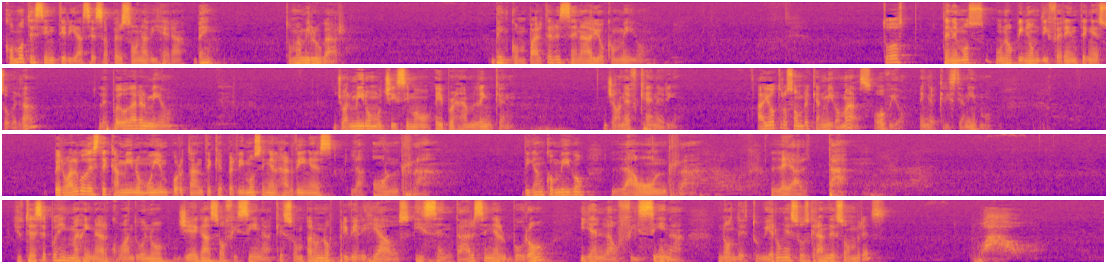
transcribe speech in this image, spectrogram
¿Cómo te sentirías si esa persona dijera, ven, toma mi lugar? Ven, comparte el escenario conmigo. Todos tenemos una opinión diferente en eso, ¿verdad? Les puedo dar el mío. Yo admiro muchísimo Abraham Lincoln, John F. Kennedy. Hay otros hombres que admiro más, obvio, en el cristianismo. Pero algo de este camino muy importante que perdimos en el jardín es la honra. Digan conmigo la honra, lealtad. Y ustedes se pueden imaginar cuando uno llega a su oficina, que son para unos privilegiados, y sentarse en el buró y en la oficina donde estuvieron esos grandes hombres. ¡Wow!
